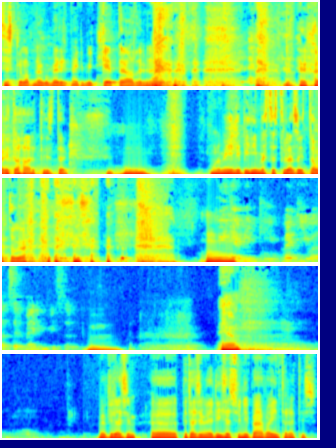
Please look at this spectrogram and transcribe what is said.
Siis kõlab nagu Merit mängib mingit GTA-d või midagi. Ega ei taha, et just mm. mulle meeldib inimestest üle sõita autoga. Mm.. jah. me pidasime äh,, pidasime Eliise sünnipäeva internetis.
